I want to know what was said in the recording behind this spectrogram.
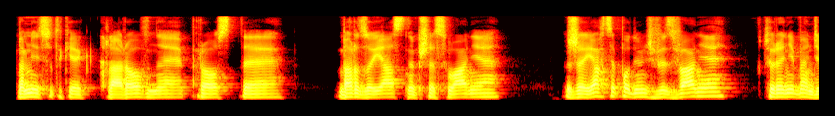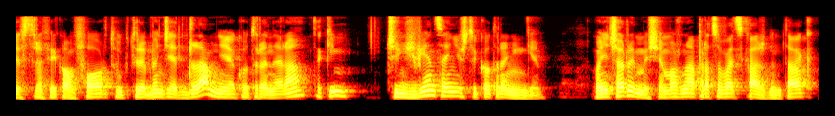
Dla mnie jest to takie klarowne, proste, bardzo jasne przesłanie, że ja chcę podjąć wyzwanie, które nie będzie w strefie komfortu, które będzie dla mnie jako trenera takim czymś więcej niż tylko treningiem. Bo nie czarujmy się, można pracować z każdym, tak?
